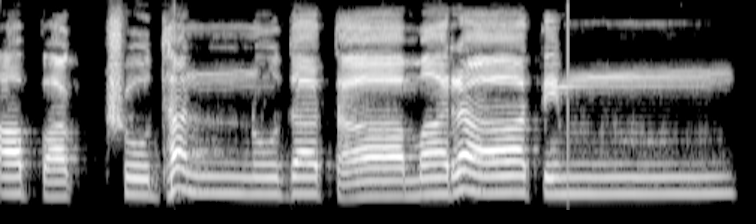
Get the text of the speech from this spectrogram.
अपक्षुधन्नुदतामरातिम्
